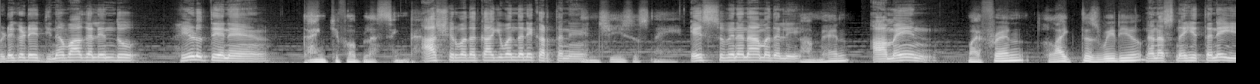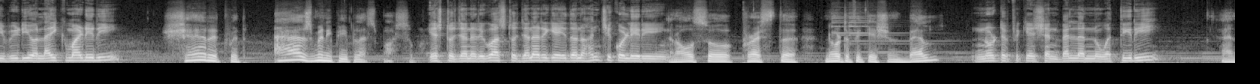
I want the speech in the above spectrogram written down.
ಬಿಡುಗಡೆ ದಿನವಾಗಲೆಂದು ಹೇಳುತ್ತೇನೆ Thank you for blessing them. ಆಶೀರ್ವಾದಕ್ಕಾಗಿ ವಂದನೆ ಕರ್ತನೆ In Jesus' name. ಯೇಸುವಿನ ನಾಮದಲ್ಲಿ Amen. ಆಮೇನ್ My friend, like this video, ನನ್ನ ಸ್ನೇಹಿತನೇ ಈ ವಿಡಿಯೋ ಲೈಕ್ ಮಾಡಿರಿ share it with as many people as possible. ಎಷ್ಟು ಜನರಿಗೂ ಅಷ್ಟು ಜನರಿಗೆ ಇದನ್ನು ಹಂಚಿಕೊಳ್ಳಿರಿ And also press the notification bell notification bell ಅನ್ನು ಒತ್ತಿರಿ and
